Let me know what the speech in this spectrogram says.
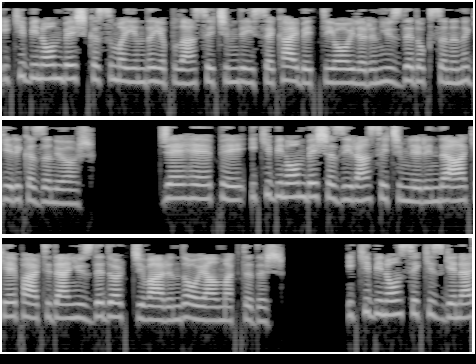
2015 Kasım ayında yapılan seçimde ise kaybettiği oyların %90'ını geri kazanıyor. CHP, 2015 Haziran seçimlerinde AK Parti'den %4 civarında oy almaktadır. 2018 genel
